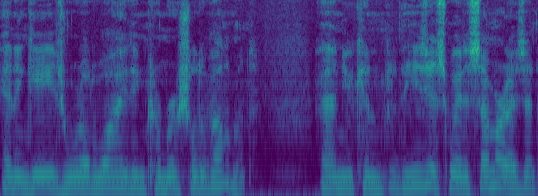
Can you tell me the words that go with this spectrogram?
and engaged worldwide in commercial development. And you can, the easiest way to summarize it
